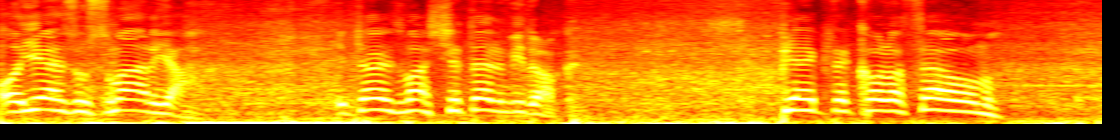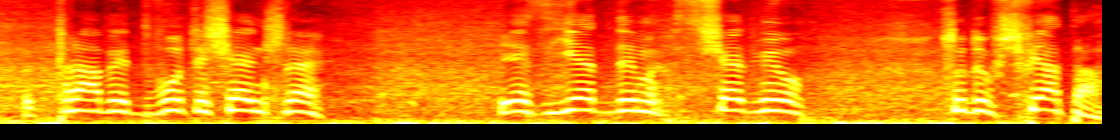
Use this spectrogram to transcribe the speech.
o Jezus Maria. I to jest właśnie ten widok. Piękne koloseum, prawie dwutysięczne jest jednym z siedmiu cudów świata.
